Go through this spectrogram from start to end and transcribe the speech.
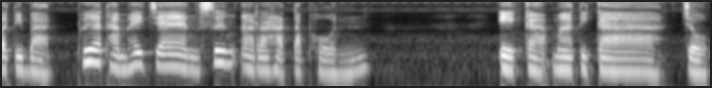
ปฏิบัติเพื่อทำให้แจ้งซึ่งอรหัตผล เอกมาติกาจบ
